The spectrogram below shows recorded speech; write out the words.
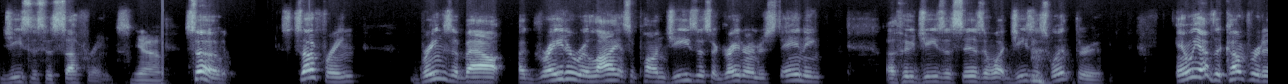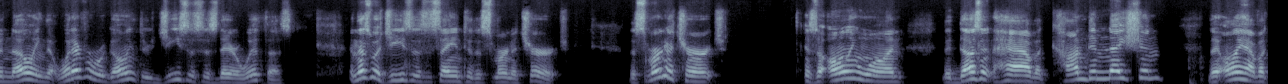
Jesus' sufferings. Yeah. So suffering brings about a greater reliance upon Jesus, a greater understanding of who Jesus is and what Jesus hmm. went through. And we have the comfort of knowing that whatever we're going through, Jesus is there with us. And that's what Jesus is saying to the Smyrna church. The Smyrna church is the only one that doesn't have a condemnation, they only have a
